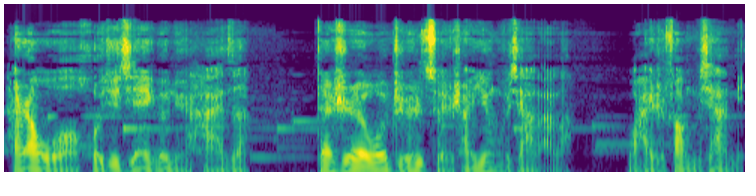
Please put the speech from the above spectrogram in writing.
还让我回去见一个女孩子，但是我只是嘴上应付下来了，我还是放不下你。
